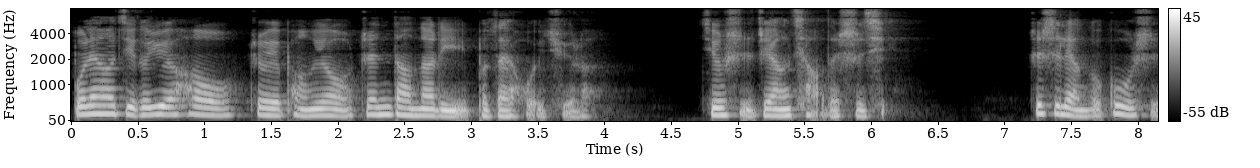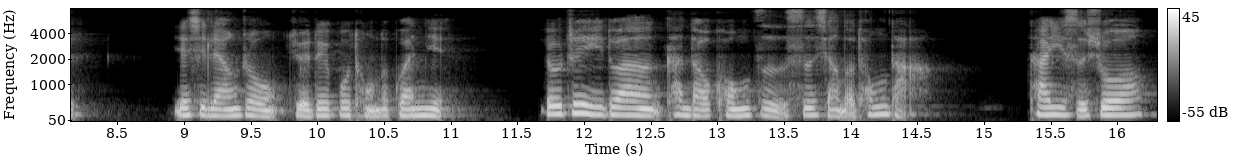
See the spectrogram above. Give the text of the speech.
不料几个月后，这位朋友真到那里不再回去了。就是这样巧的事情。这是两个故事，也是两种绝对不同的观念。由这一段看到孔子思想的通达，他意思说：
